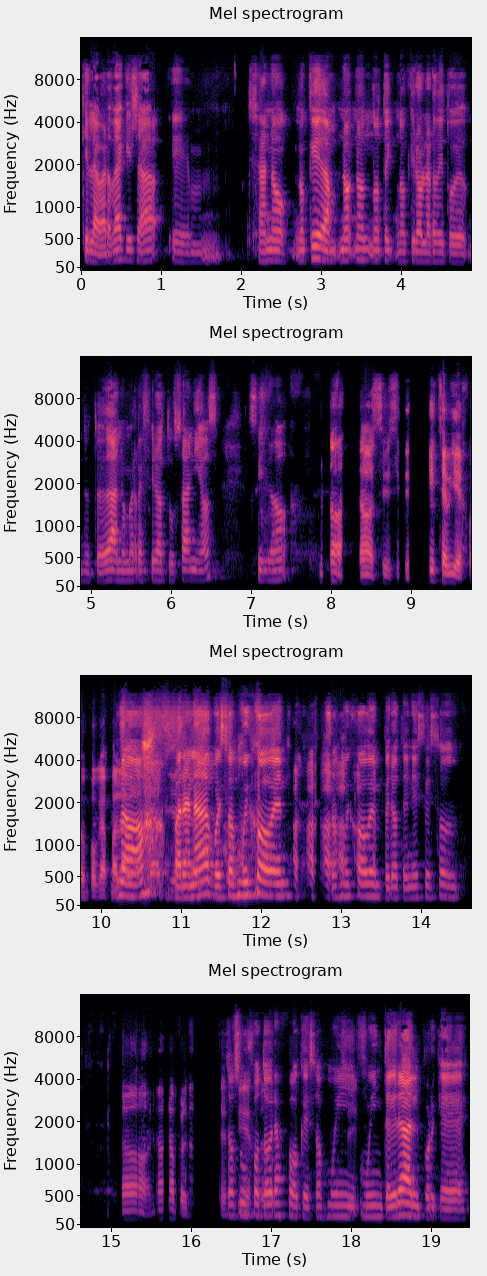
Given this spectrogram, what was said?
que la verdad que ya, em, ya no, no queda, no, no, no, te, no quiero hablar de tu, de tu, edad, no me refiero a tus años, sino... No, no, sí, sí, dijiste viejo en pocas palabras. No, para nada, pues sos muy joven, sos muy joven, pero tenés eso... No, no, no, pero... sos un fotógrafo que sos muy, muy integral porque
